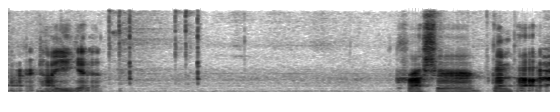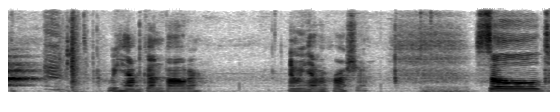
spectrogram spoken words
Alright, how you get it? Crusher, gunpowder. We have gunpowder. And we have a crusher. Sold.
